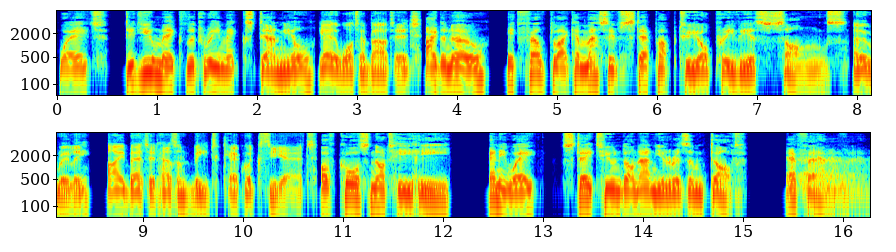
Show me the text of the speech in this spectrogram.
Wait, did you make that remix Daniel? Yeah, what about it? I dunno, it felt like a massive step up to your previous songs. Oh really? I bet it hasn't beat Kekwix yet. Of course not hee hee. Anyway, stay tuned on aneurysm.fm.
